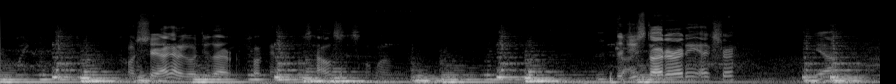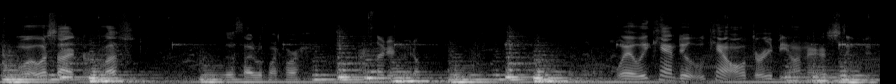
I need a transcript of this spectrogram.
Oh shit, I gotta go do that fucking those houses. Hold on. Did you start already, extra? Yeah. What, what side? Left? The side with my car. Start in the middle. Wait, we can't do it. We can't all three be on there. That's stupid.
